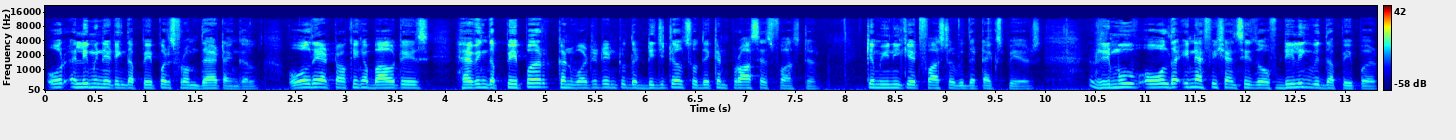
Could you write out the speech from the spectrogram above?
or eliminating the papers from that angle. All they are talking about is having the paper converted into the digital so they can process faster, communicate faster with the taxpayers, remove all the inefficiencies of dealing with the paper.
